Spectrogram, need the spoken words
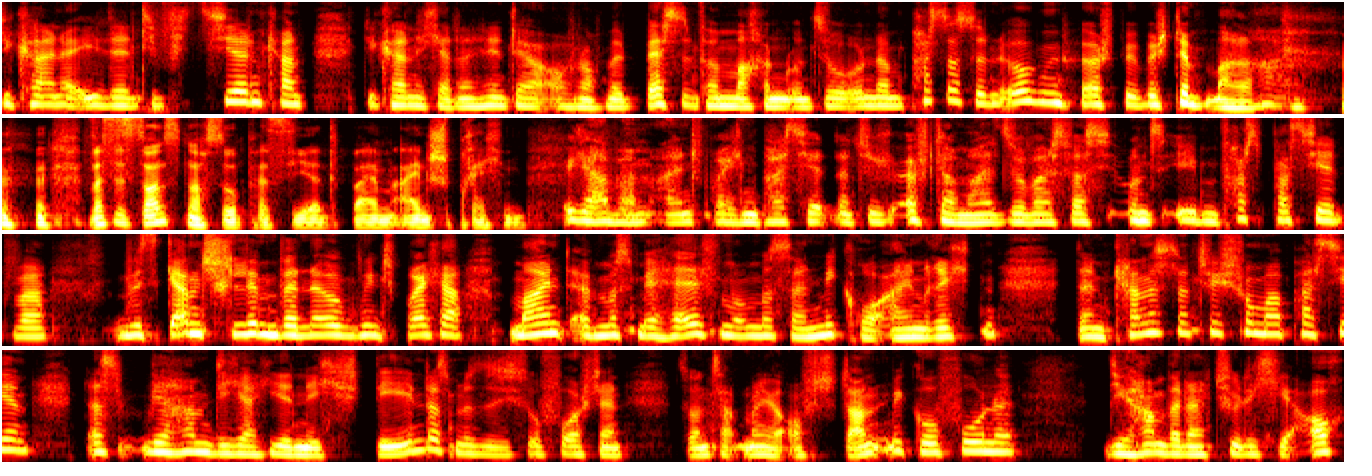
die keiner identifizieren kann. Die kann ich ja dann hinterher auch noch mit Bässen vermachen und so. Und dann passt das in irgendein Hörspiel bestimmt mal rein. was ist sonst noch so passiert beim Einsprechen? Ja, beim Einsprechen passiert natürlich öfter mal sowas, was uns eben fast passiert war. Es ist ganz schlimm, wenn irgendwie ein Sprecher meint, er muss mir helfen und muss sein Mikro einrichten. Dann kann es natürlich schon mal passieren, dass wir haben die ja hier nicht stehen. Das müssen Sie sich so vorstellen. Sonst hat man ja oft Standmikrofone. Die haben wir natürlich hier auch.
